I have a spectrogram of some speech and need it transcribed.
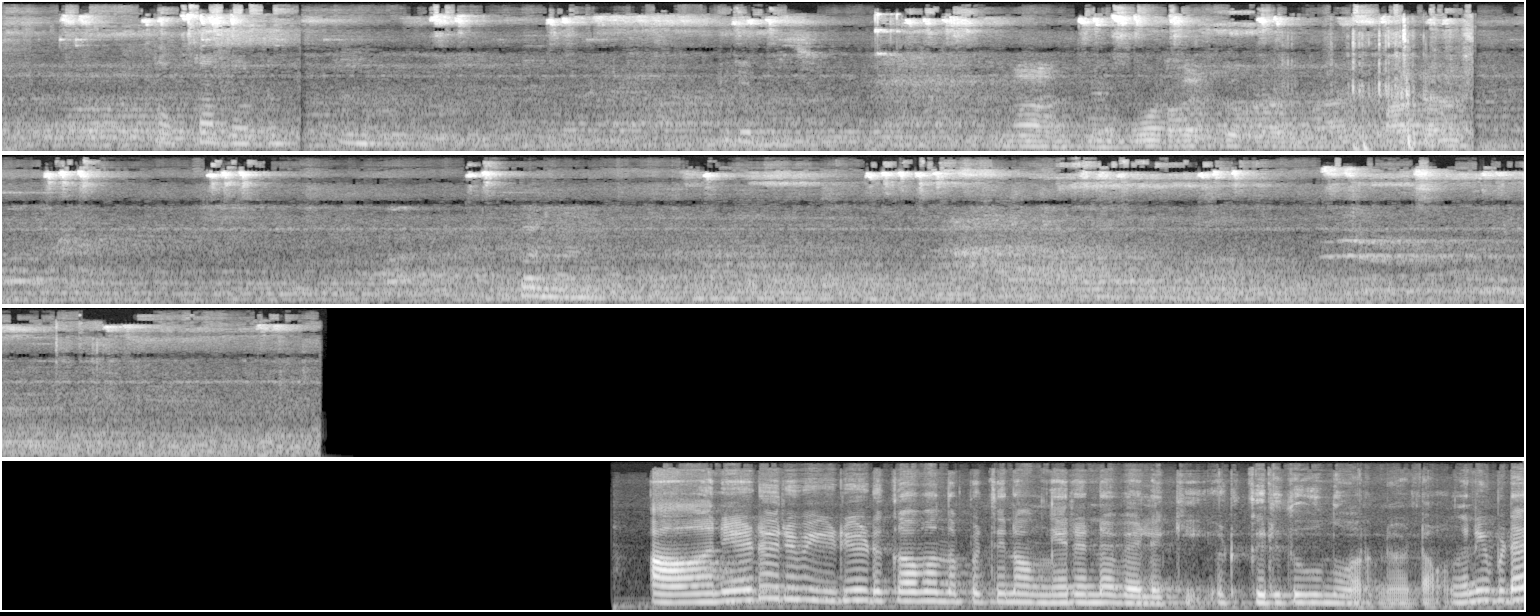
ആനയുടെ ഒരു വീഡിയോ എടുക്കാൻ വന്നപ്പോഴത്തേനും അങ്ങനെ തന്നെ വിലക്കി എടുക്കരുത് എന്ന് പറഞ്ഞു കേട്ടോ. അങ്ങനെ ഇവിടെ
